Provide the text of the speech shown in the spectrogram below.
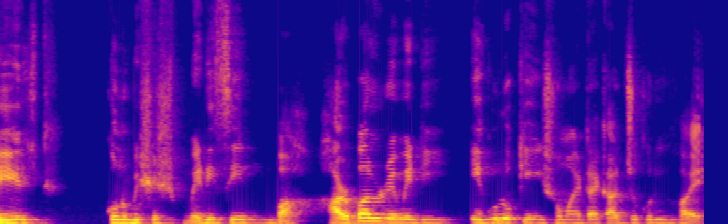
বেল্ট কোনো বিশেষ মেডিসিন বা হার্বাল রেমেডি এগুলো কি এই সময়টায় কার্যকরী হয়?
